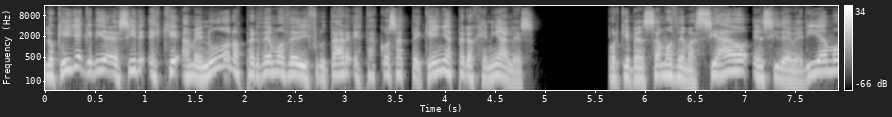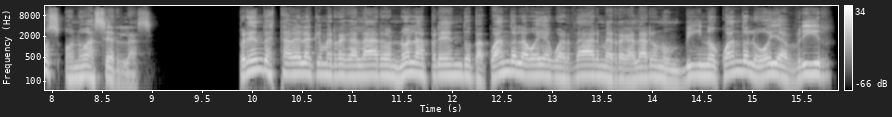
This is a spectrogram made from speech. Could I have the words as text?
Lo que ella quería decir es que a menudo nos perdemos de disfrutar estas cosas pequeñas pero geniales, porque pensamos demasiado en si deberíamos o no hacerlas. Prendo esta vela que me regalaron, no la prendo, ¿para cuándo la voy a guardar? Me regalaron un vino, ¿cuándo lo voy a abrir?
